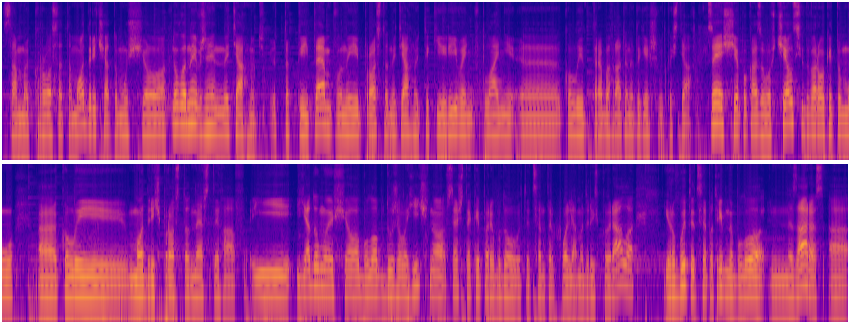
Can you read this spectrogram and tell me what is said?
саме Кроса та Модріча, тому що ну вони вже не тягнуть такий темп, вони просто не тягнуть такий рівень в плані, е, коли треба грати на таких швидкостях. Це ще показував Челсі два роки тому, е, коли Модріч просто не встигав. І я думаю, що було б дуже логічно все ж таки перебудовувати центр поля мадридського реала, і робити це потрібно було не зараз, а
